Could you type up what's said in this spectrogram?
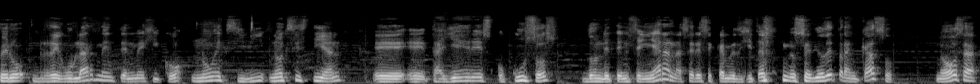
pero regularmente en México no, exhibí, no existían talleres o cursos donde te enseñaran a hacer ese cambio digital. No se dio de trancazo, ¿no? O sea,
